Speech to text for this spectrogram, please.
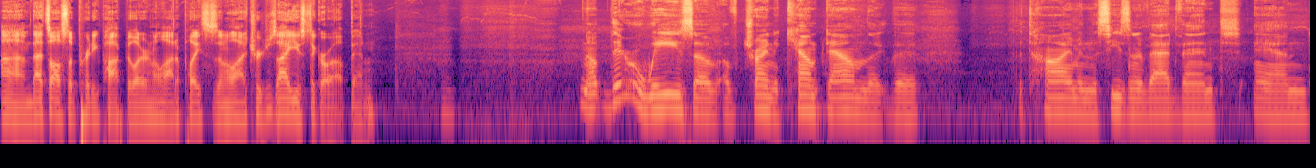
Um, that's also pretty popular in a lot of places and a lot of churches I used to grow up in. Now there are ways of, of trying to count down the, the the time and the season of Advent, and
